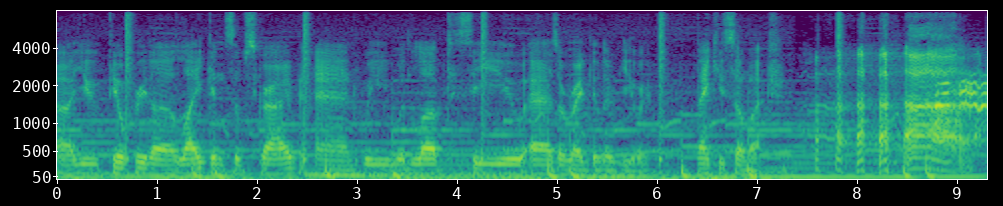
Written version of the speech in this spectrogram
Uh, you feel free to like and subscribe, and we would love to see you as a regular viewer. Thank you so much.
